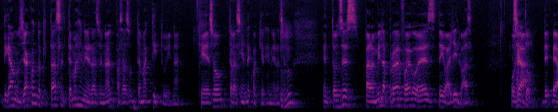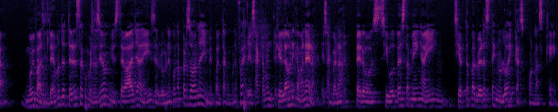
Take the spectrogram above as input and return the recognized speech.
digamos, ya cuando quitas el tema generacional, pasas a un tema actitudinal, que eso trasciende cualquier generación. Entonces, para mí la prueba de fuego es de vaya y lo hace. O Exacto. sea, vea, muy fácil, dejemos de tener esta conversación y usted vaya y se reúne con la persona y me cuenta cómo le fue. Exactamente. Que es la única manera, ¿verdad? Pero si vos ves también hay ciertas barreras tecnológicas con las que,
